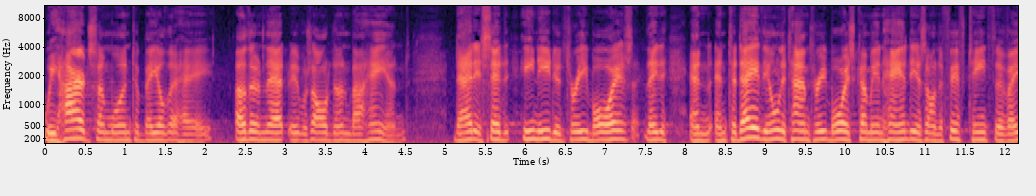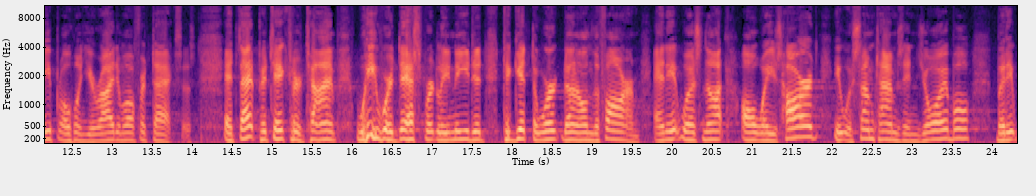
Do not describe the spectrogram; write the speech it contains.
we hired someone to bale the hay. Other than that, it was all done by hand. Daddy said he needed three boys. They, and, and today, the only time three boys come in handy is on the 15th of April when you write them off for taxes. At that particular time, we were desperately needed to get the work done on the farm. And it was not always hard, it was sometimes enjoyable, but it,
